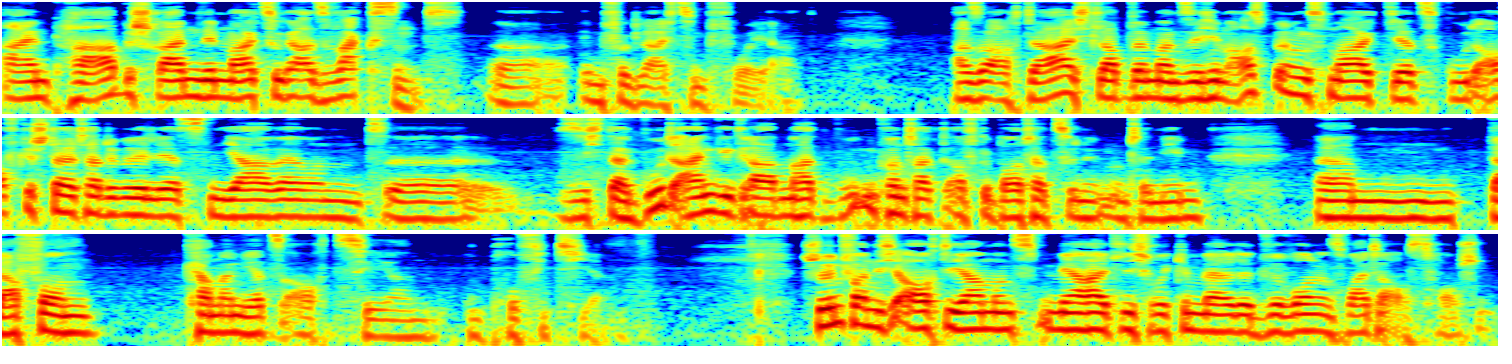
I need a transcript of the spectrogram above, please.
ein paar beschreiben den Markt sogar als wachsend äh, im Vergleich zum Vorjahr. Also auch da, ich glaube, wenn man sich im Ausbildungsmarkt jetzt gut aufgestellt hat über die letzten Jahre und äh, sich da gut eingegraben hat, guten Kontakt aufgebaut hat zu den Unternehmen, ähm, davon kann man jetzt auch zehren und profitieren. Schön fand ich auch, die haben uns mehrheitlich rückgemeldet, wir wollen uns weiter austauschen.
